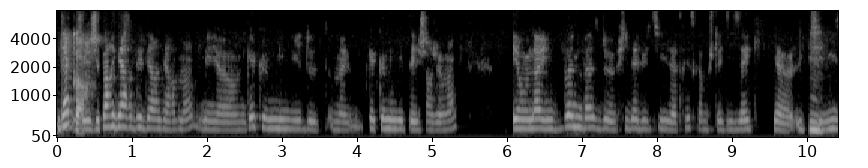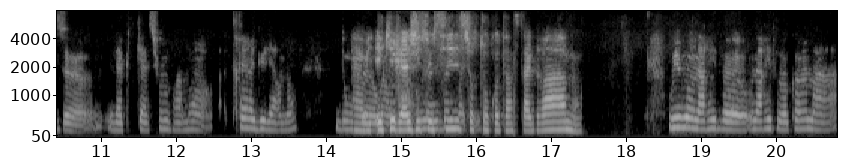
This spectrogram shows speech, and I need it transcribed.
D'accord. j'ai pas regardé dernièrement, mais euh, on est quelques milliers de, on a eu quelques milliers de téléchargements. Et on a une bonne base de fidèles utilisatrices, comme je te disais, qui euh, Hmm. utilisent euh, l'application vraiment très régulièrement. Donc, Ah oui, euh, et qui réagissent aussi sur ton compte Instagram. Oui, oui, on arrive, on arrive quand même à,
